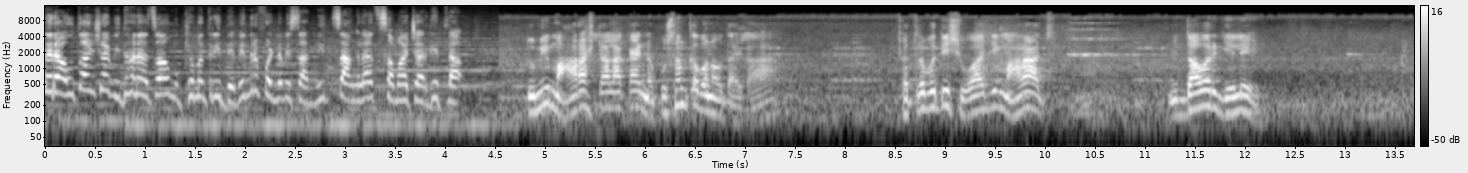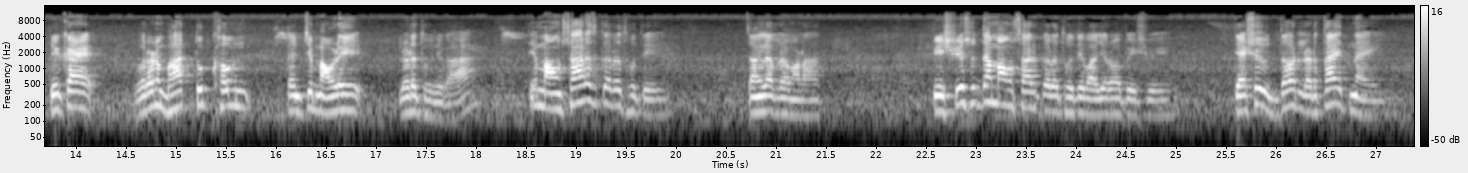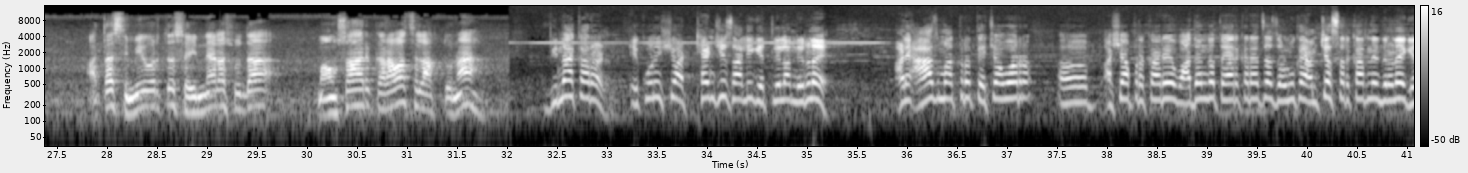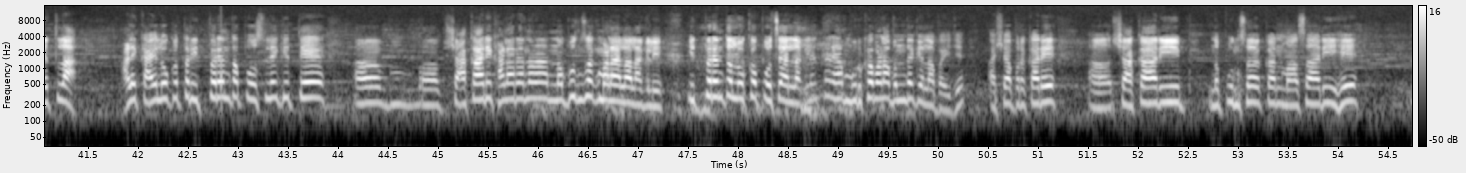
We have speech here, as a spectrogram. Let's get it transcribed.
तर राऊतांच्या विधानाचा मुख्यमंत्री देवेंद्र फडणवीसांनी चांगलाच समाचार घेतला. तुम्ही महाराष्ट्राला काय नपुसंक बनवताय का? छत्रपती शिवाजी महाराज युद्धावर गेले. ते काय वरण भात तूप खाऊन त्यांचे मावळे लढत होते का? ते मांसाहारच करत होते. चांगल्या प्रमाणात. पेशवेसुद्धा मांसाहार करत होते बाजीराव पेशवे. त्याशिवाय युद्धावर लढता येत नाही. आता सीमेवरचं सैन्याला सुद्धा मांसाहार करावाच लागतो ना? विनाकारण एकोणीसशे अठ्ठ्याऐंशी साली घेतलेला निर्णय आणि आज मात्र त्याच्यावर अशा प्रकारे वादंग तयार करायचा जणू काही आमच्या सरकारने निर्णय घेतला. आणि काही लोक तर इथपर्यंत पोहोचले की ते शाकाहारी खाणाऱ्यांना नपुंसक म्हणायला लागले. इथपर्यंत लोक पोचायला लागले. तर ह्या मूर्खपणा बंद केला पाहिजे. अशा प्रकारे शाकाहारी नपुंसक आणि मांसाहारी हे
